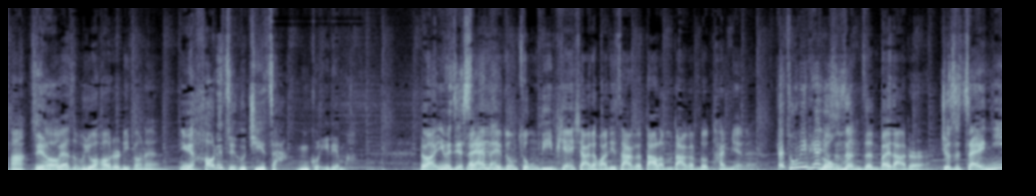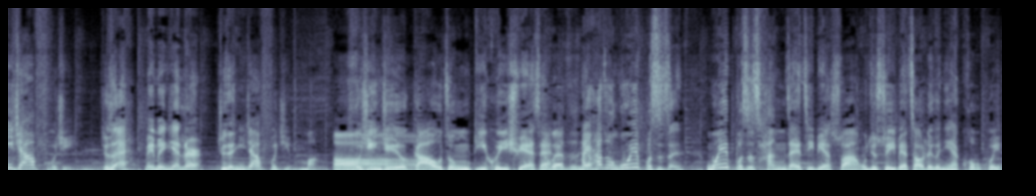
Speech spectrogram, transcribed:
啊。最后为啥子不约好点地方呢？因为好的最后结账贵的嘛。对吧？因为这三这种中低偏下的话，你咋个打那么大个台面呢？哎，中低偏龙门阵摆大点儿，就是在你家附近，就是哎，妹妹你在哪儿？就在你家附近嘛，哦附近就有高中低可以选噻。哎，他说我也不是这，我也不是常在这边耍，我就随便找那个，你看可不可以？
